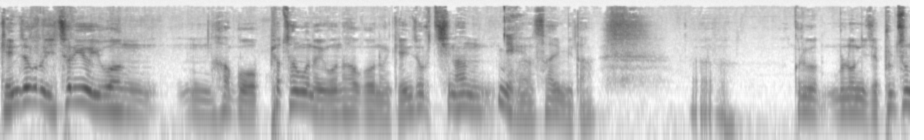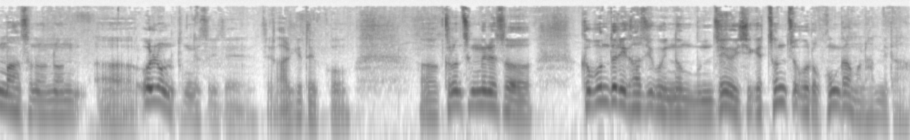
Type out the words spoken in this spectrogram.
개인적으로 이철희 의원하고 표창원 의원하고는 개인적으로 친한 예. 어, 사이입니다. 어, 그리고 물론 이제 불출마 선언은 어, 언론을 통해서 이제 제가 알게 됐고 어, 그런 측면에서 그분들이 가지고 있는 문제 의식에 전적으로 공감을 합니다.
